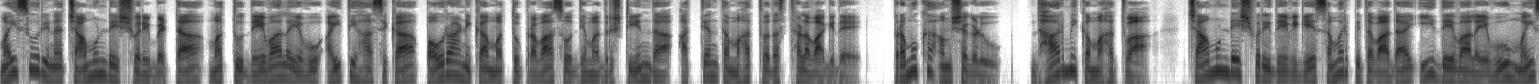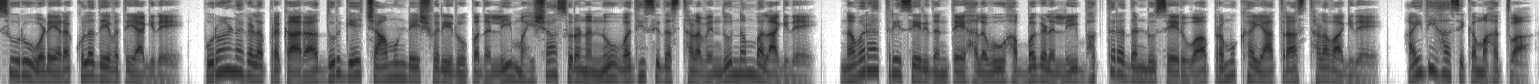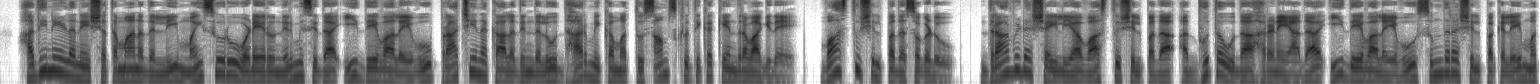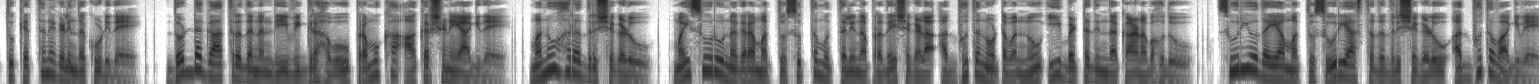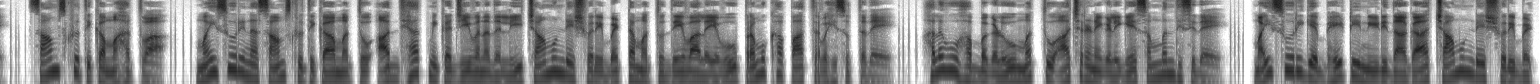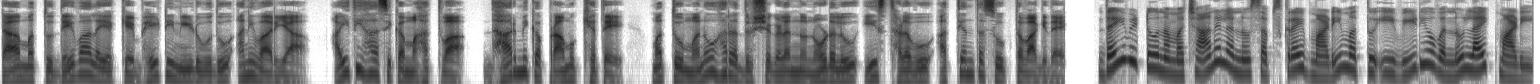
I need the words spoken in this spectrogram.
ಮೈಸೂರಿನ ಚಾಮುಂಡೇಶ್ವರಿ ಬೆಟ್ಟ ಮತ್ತು ದೇವಾಲಯವು ಐತಿಹಾಸಿಕ, ಪೌರಾಣಿಕ ಮತ್ತು ಪ್ರವಾಸೋದ್ಯಮ ದೃಷ್ಟಿಯಿಂದ ಅತ್ಯಂತ ಮಹತ್ವದ ಸ್ಥಳವಾಗಿದೆ. ಪ್ರಮುಖ ಅಂಶಗಳು. ಧಾರ್ಮಿಕ ಮಹತ್ವ. ಚಾಮುಂಡೇಶ್ವರಿ ದೇವಿಗೆ ಸಮರ್ಪಿತವಾದ ಈ ದೇವಾಲಯವು ಮೈಸೂರು ಒಡೆಯರ ಕುಲದೇವತೆಯಾಗಿದೆ. ಪುರಾಣಗಳ ಪ್ರಕಾರ ದುರ್ಗೆ ಚಾಮುಂಡೇಶ್ವರಿ ರೂಪದಲ್ಲಿ ಮಹಿಷಾಸುರನನ್ನು ವಧಿಸಿದ ಸ್ಥಳವೆಂದು ನಂಬಲಾಗಿದೆ. ನವರಾತ್ರಿ ಸೇರಿದಂತೆ ಹಲವು ಹಬ್ಬಗಳಲ್ಲಿ ಭಕ್ತರ ದಂಡು ಸೇರುವ ಪ್ರಮುಖ ಯಾತ್ರಾ ಸ್ಥಳವಾಗಿದೆ. ಐತಿಹಾಸಿಕ ಮಹತ್ವ. ಹದಿನೇಳನೇ ಶತಮಾನದಲ್ಲಿ ಮೈಸೂರು ಒಡೆಯರು ನಿರ್ಮಿಸಿದ ಈ ದೇವಾಲಯವು ಪ್ರಾಚೀನ ಕಾಲದಿಂದಲೂ ಧಾರ್ಮಿಕ ಮತ್ತು ಸಾಂಸ್ಕೃತಿಕ ಕೇಂದ್ರವಾಗಿದೆ. ವಾಸ್ತುಶಿಲ್ಪದ ಸೊಗಡು. ದ್ರಾವಿಡ ಶೈಲಿಯ ವಾಸ್ತುಶಿಲ್ಪದ ಅದ್ಭುತ ಉದಾಹರಣೆಯಾದ ಈ ದೇವಾಲಯವು ಸುಂದರ ಶಿಲ್ಪಕಲೆ ಮತ್ತು ಕೆತ್ತನೆಗಳಿಂದ ಕೂಡಿದೆ. ದೊಡ್ಡ ಗಾತ್ರದ ನಂದಿ ವಿಗ್ರಹವು ಪ್ರಮುಖ ಆಕರ್ಷಣೆಯಾಗಿದೆ. ಮನೋಹರ ದೃಶ್ಯಗಳು. ಮೈಸೂರು ನಗರ ಮತ್ತು ಸುತ್ತಮುತ್ತಲಿನ ಪ್ರದೇಶಗಳ ಅದ್ಭುತ ನೋಟವನ್ನು ಈ ಬೆಟ್ಟದಿಂದ ಕಾಣಬಹುದು. ಸೂರ್ಯೋದಯ ಮತ್ತು ಸೂರ್ಯಾಸ್ತದ ದೃಶ್ಯಗಳು ಅದ್ಭುತವಾಗಿವೆ. ಸಾಂಸ್ಕೃತಿಕ ಮಹತ್ವ. ಮೈಸೂರಿನ ಸಾಂಸ್ಕೃತಿಕ ಮತ್ತು ಆಧ್ಯಾತ್ಮಿಕ ಜೀವನದಲ್ಲಿ ಚಾಮುಂಡೇಶ್ವರಿ ಬೆಟ್ಟ ಮತ್ತು ದೇವಾಲಯವು ಪ್ರಮುಖ ಪಾತ್ರ ವಹಿಸುತ್ತದೆ. ಹಲವು ಹಬ್ಬಗಳು ಮತ್ತು ಆಚರಣೆಗಳಿಗೆ ಸಂಬಂಧಿಸಿದೆ. ಮೈಸೂರಿಗೆ ಭೇಟಿ ನೀಡಿದಾಗ ಚಾಮುಂಡೇಶ್ವರಿ ಬೆಟ್ಟ ಮತ್ತು ದೇವಾಲಯಕ್ಕೆ ಭೇಟಿ ನೀಡುವುದು ಅನಿವಾರ್ಯ. ಐತಿಹಾಸಿಕ ಮಹತ್ವ, ಧಾರ್ಮಿಕ ಪ್ರಾಮುಖ್ಯತೆ ಮತ್ತು ಮನೋಹರ ದೃಶ್ಯಗಳನ್ನು ನೋಡಲು ಈ ಸ್ಥಳವು ಅತ್ಯಂತ ಸೂಕ್ತವಾಗಿದೆ. ದಯವಿಟ್ಟು ನಮ್ಮ ಚಾನೆಲ್ ಅನ್ನು ಸಬ್ಸ್ಕ್ರೈಬ್ ಮಾಡಿ ಮತ್ತು ಈ ವಿಡಿಯೋವನ್ನು ಲೈಕ್ ಮಾಡಿ.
